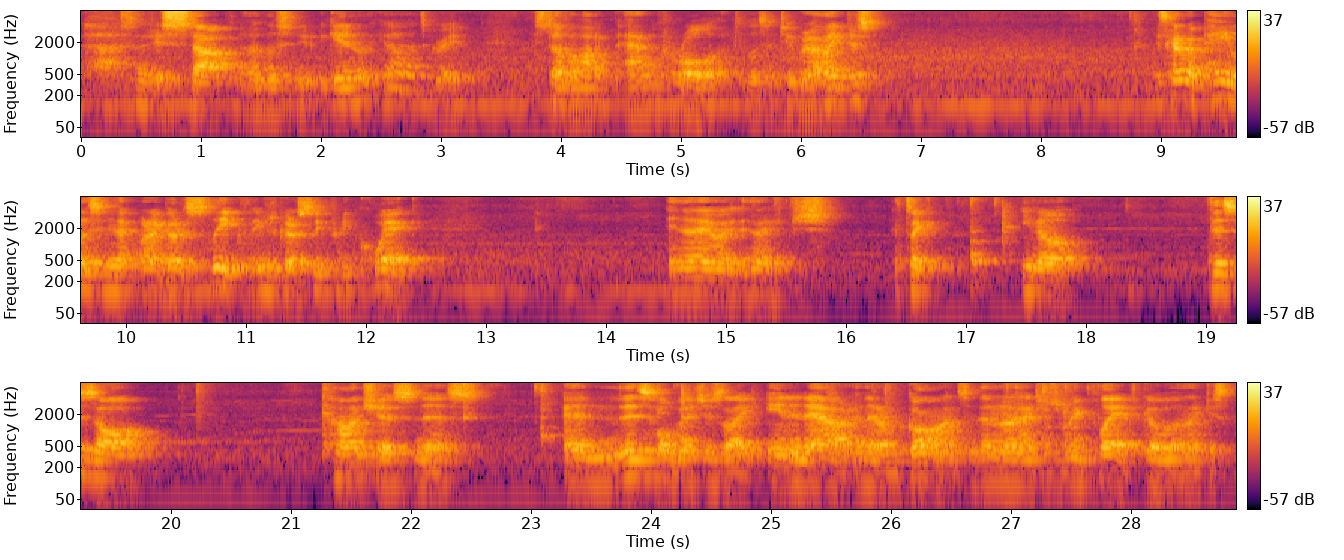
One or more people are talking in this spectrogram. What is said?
So I just stopped and I'm listening to it again. I'm like, oh, that's great. I still have a lot of Adam Carolla to listen to, but I like just it's kind of a pain listening to that when I go to sleep because I usually go to sleep pretty quick. And then I, and I it's like, you know, this is all consciousness, and this whole bitch is like in and out, and then I'm gone. So then I just replay it, go and like just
